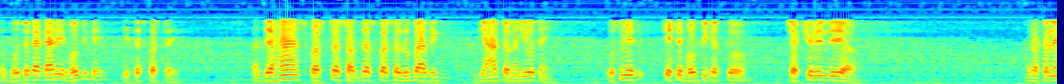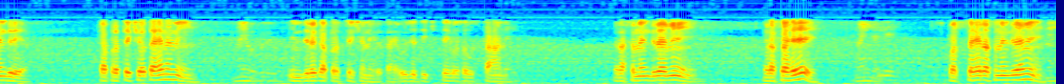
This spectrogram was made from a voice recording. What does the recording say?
और भूत का कार्य भौतिक है ये तो स्पष्ट है। और जहाँ स्पष्ट शब्द स्पर्श रूप आदि ज्ञान तो नहीं होते हैं उसमें कैसे भौतिकत्व? चक्षुरेन्द्रिय रसनेन्द्रिय का प्रत्यक्ष होता है ना नहीं, नहीं इंद्रिय का प्रत्यक्ष नहीं होता है। वो जो दिखते वो सब स्थान है। रसनेन्द्रिय में रस है? स्पर्श है रसनेन्द्रिय में?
